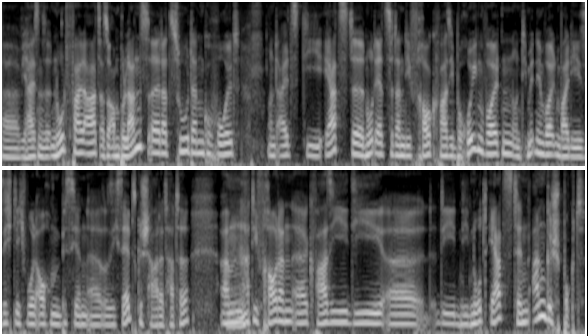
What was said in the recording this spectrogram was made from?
wie heißen sie, Notfallarzt, also Ambulanz äh, dazu dann geholt. Und als die Ärzte, Notärzte dann die Frau quasi beruhigen wollten und die mitnehmen wollten, weil die sichtlich wohl auch ein bisschen äh, sich selbst geschadet hatte, ähm, mhm. hat die Frau dann äh, quasi die, äh, die, die Notärztin angespuckt.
